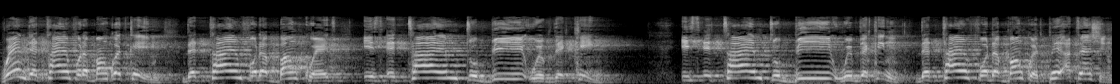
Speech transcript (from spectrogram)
when the time for the banquet came, the time for the banquet is a time to be with the king. It's a time to be with the king. The time for the banquet, pay attention.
